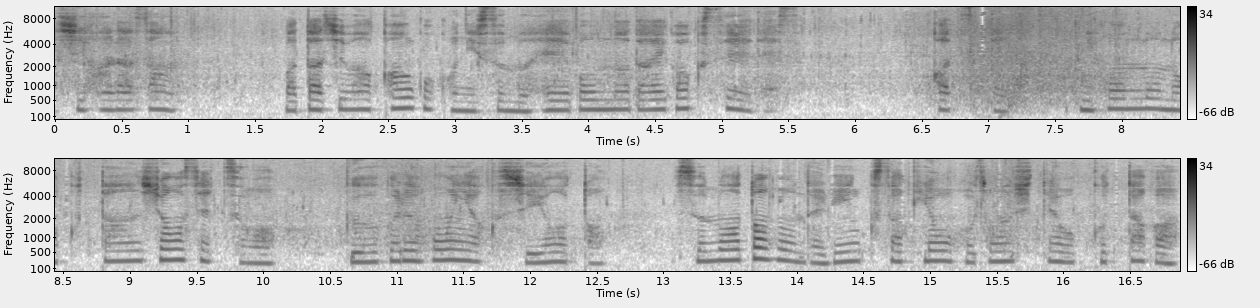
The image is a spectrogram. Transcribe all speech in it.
石原さん私は韓国に住む平凡な大学生です。かつて日本のノクターン小説を Google 翻訳しようとスマートフォンでリンク先を保存して送ったが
